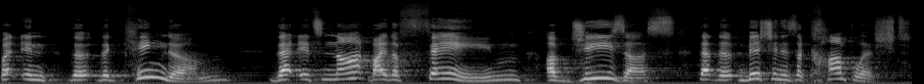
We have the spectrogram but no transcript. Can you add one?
But in the, the kingdom, that it's not by the fame of Jesus that the mission is accomplished.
